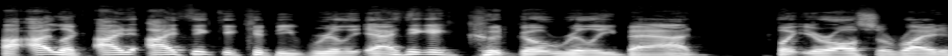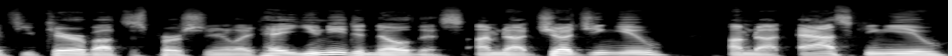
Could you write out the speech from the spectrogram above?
I, I look. I I think it could be really. I think it could go really bad. But you're also right. If you care about this person, you're like, hey, you need to know this. I'm not judging you. I'm not asking you.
